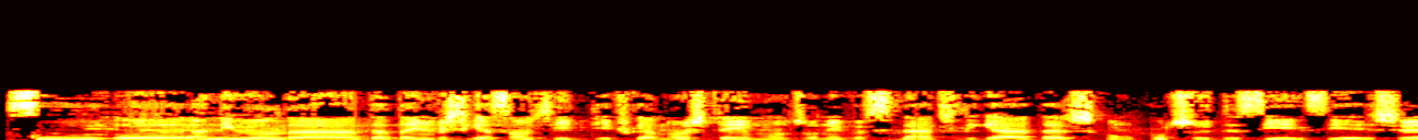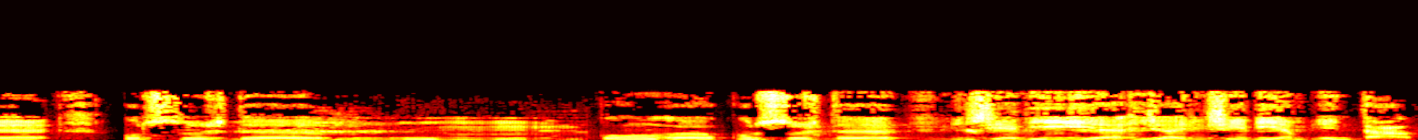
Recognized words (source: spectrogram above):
Sim, eh, a nível da, da, da, investigação científica, nós temos universidades ligadas com cursos de ciências, eh, cursos de hum, com uh, cursos de engenharia, engenharia ambiental.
